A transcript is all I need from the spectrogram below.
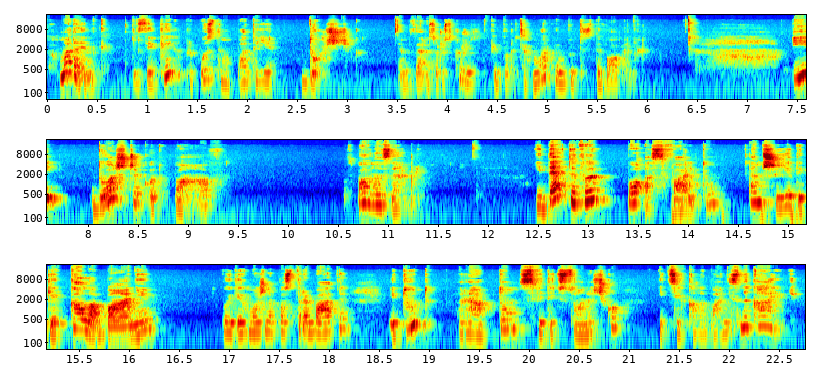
хмаринки, з яких, припустимо, падає дощик. Я зараз розкажу, звідки беруться хмарки, ви будете здивовані. І дощик от пав, впав на землю. Ідете ви по асфальту, там ще є такі калабані, по яких можна пострибати, і тут раптом світить сонечко, і ці калабані зникають.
